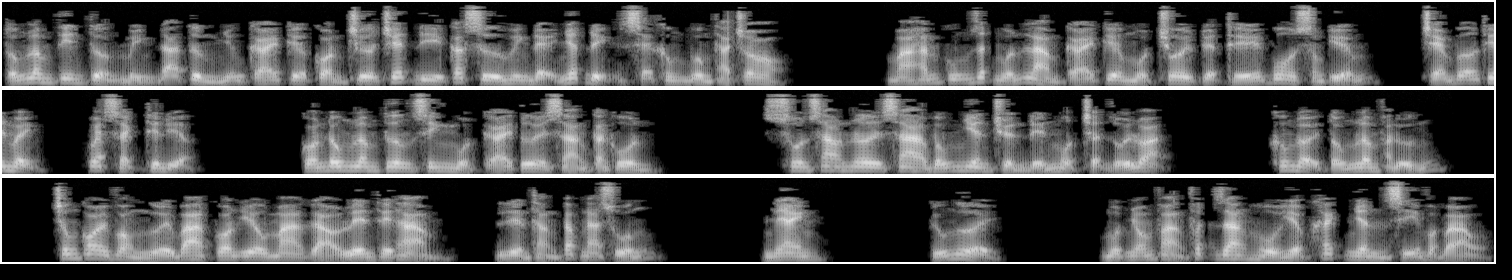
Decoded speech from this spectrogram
Tống lâm tin tưởng mình đã từng những cái kia còn chưa chết đi các sư minh đệ nhất định sẽ không buông tha cho. Mà hắn cũng rất muốn làm cái kia một trôi tuyệt thế vô song kiếm, chém vỡ thiên mệnh, quét sạch thiên địa. Còn đông lâm thương sinh một cái tươi sáng càng khôn. Xôn xao nơi xa bỗng nhiên chuyển đến một trận rối loạn. Không đợi tống lâm phản ứng trông coi vòng người ba con yêu ma gào lên thế thảm, liền thẳng tắp ngã xuống. Nhanh, cứu người. Một nhóm phảng phất giang hồ hiệp khách nhân sĩ vào vào,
